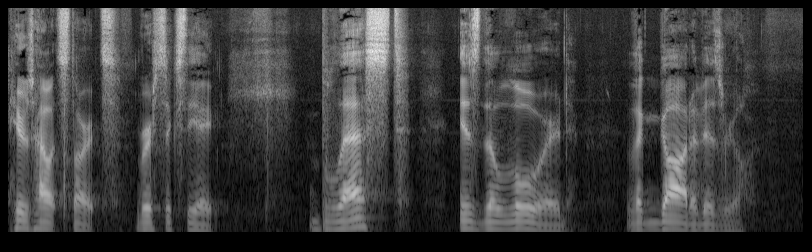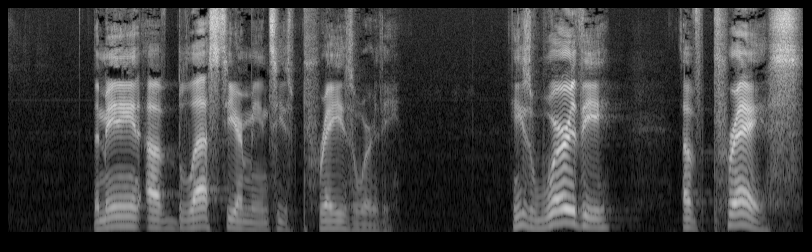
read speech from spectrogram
Here's how it starts, verse 68 Blessed is the Lord, the God of Israel the meaning of blessed here means he's praiseworthy. He's worthy of praise.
